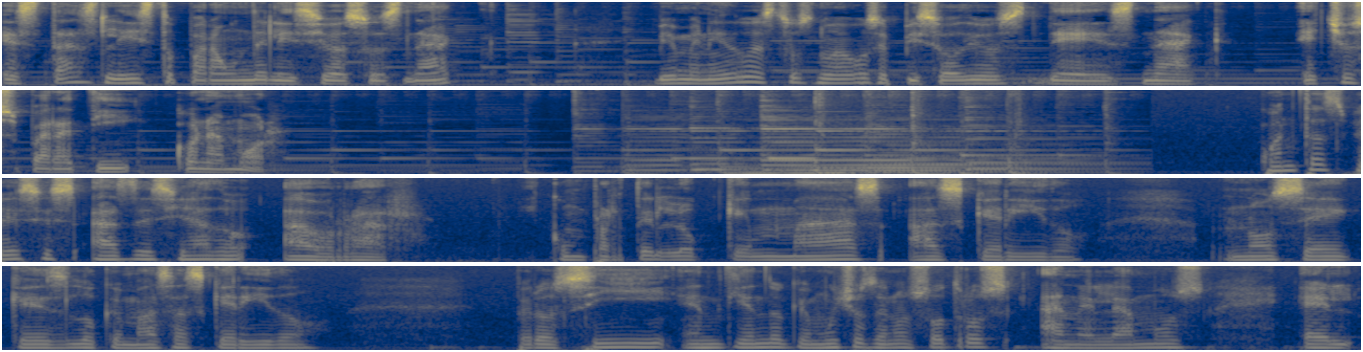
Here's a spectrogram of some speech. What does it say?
¿Estás listo para un delicioso snack? Bienvenido a estos nuevos episodios de Snack, hechos para ti con amor. ¿Cuántas veces has deseado ahorrar y comprarte lo que más has querido? No sé qué es lo que más has querido, pero sí entiendo que muchos de nosotros anhelamos el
